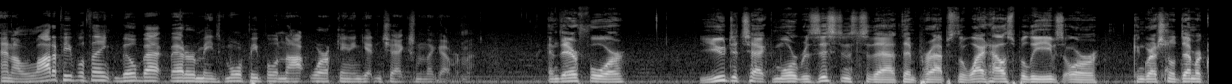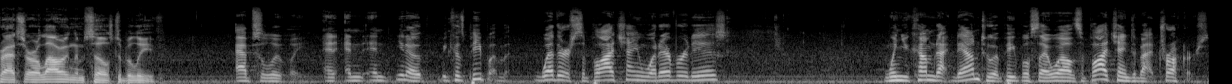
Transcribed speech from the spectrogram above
And a lot of people think Build Back Better means more people not working and getting checks from the government. And therefore, you detect more resistance to that than perhaps the White House believes or congressional Democrats are allowing themselves to believe. Absolutely. And, and, and you know, because people, whether it's supply chain, whatever it is, when you come down to it, people say, well, the supply chain's about truckers.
